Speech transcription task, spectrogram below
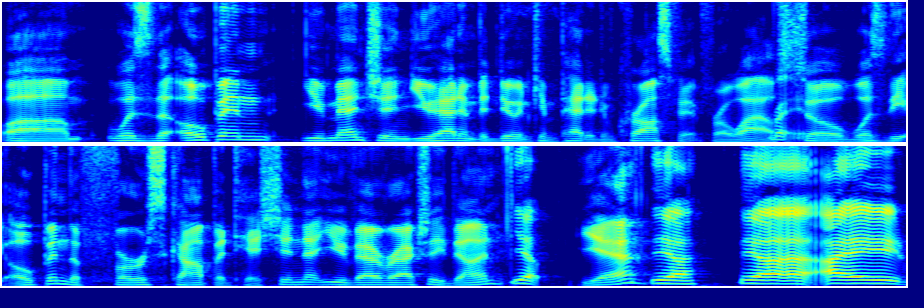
Um, was the open? You mentioned you hadn't been doing competitive CrossFit for a while. Right. So was the open the first competition that you've ever actually done? Yep. Yeah. Yeah, yeah. I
